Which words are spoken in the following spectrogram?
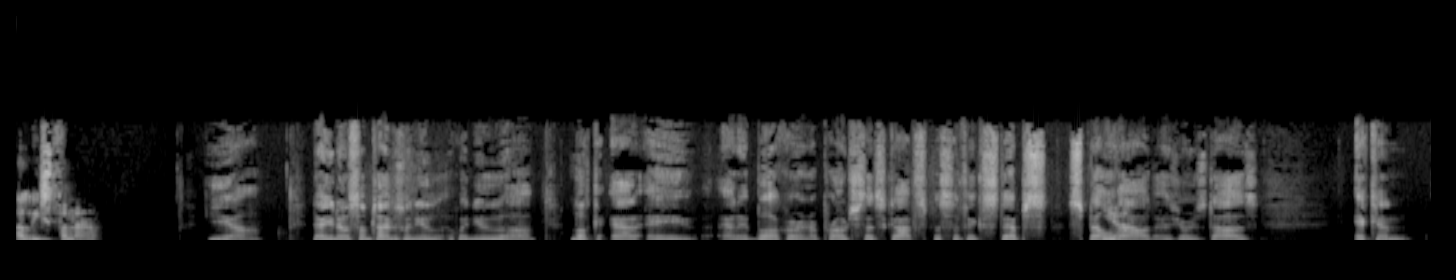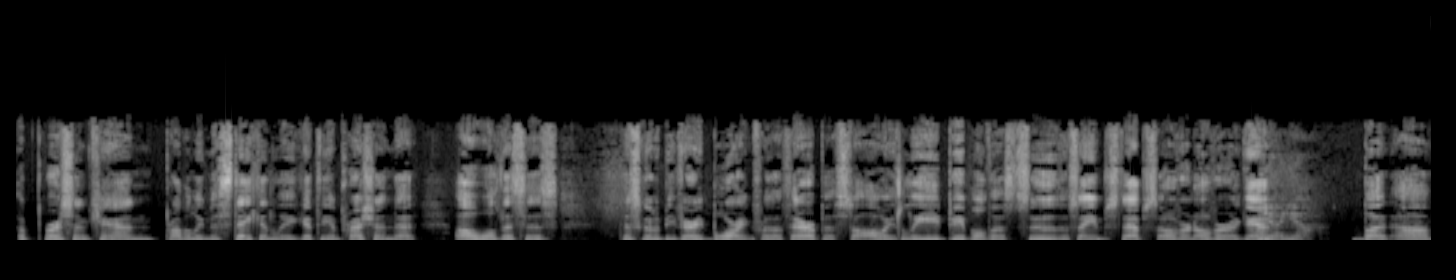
at least for now. Yeah. Now you know sometimes when you when you uh, look at a at a book or an approach that's got specific steps spelled yeah. out as yours does, it can a person can probably mistakenly get the impression that oh well this is this is going to be very boring for the therapist to always lead people to through the same steps over and over again. Yeah, yeah. But uh,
